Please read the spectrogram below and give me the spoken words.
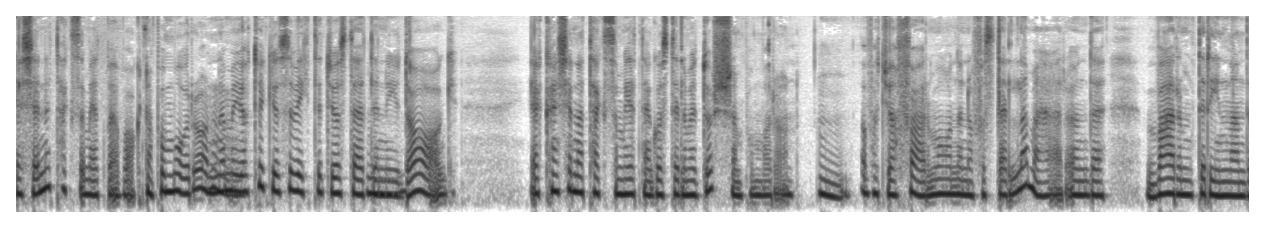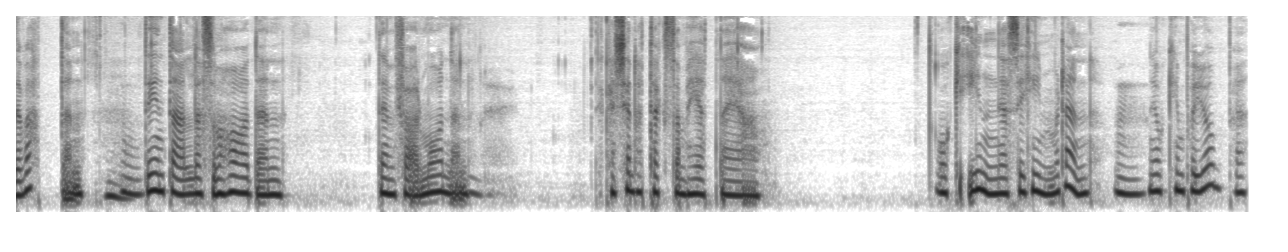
Jag känner tacksamhet när jag vaknar på morgonen. Nej, men jag tycker det är så viktigt just det att det är en ny dag. Jag kan känna tacksamhet när jag går och ställer mig i duschen på morgonen. Mm. Av att jag har förmånen att få ställa mig här under varmt rinnande vatten. Det är inte alla som har den, den förmånen. Jag kan känna tacksamhet när jag åker in, jag ser himlen. Mm. När jag åker in på jobbet.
